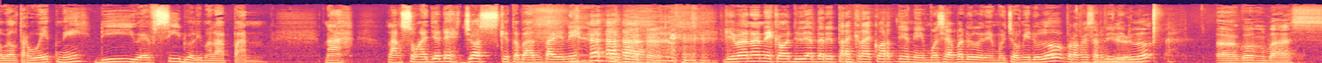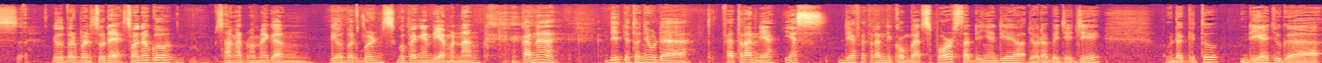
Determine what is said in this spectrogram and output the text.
welterweight nih di UFC 258. Nah langsung aja deh Josh kita bantai nih. Gimana nih kalau dilihat dari track recordnya nih? Mau siapa dulu nih? Mau Comi dulu? Profesor Didi dulu? Gue Eh, ngebahas Gilbert Burns dulu deh. Soalnya gue sangat memegang Gilbert Burns. Gue pengen dia menang karena dia jatuhnya udah veteran ya. Yes. Dia veteran di combat sports. Tadinya dia juara BJJ. Udah gitu dia juga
